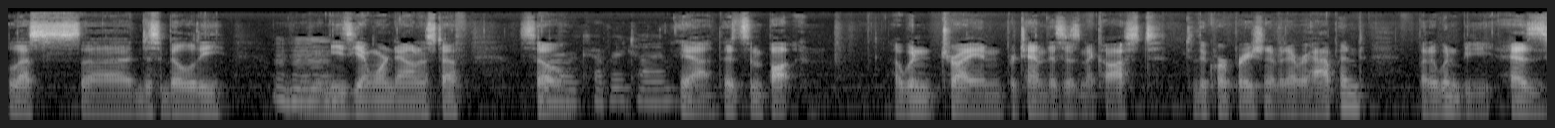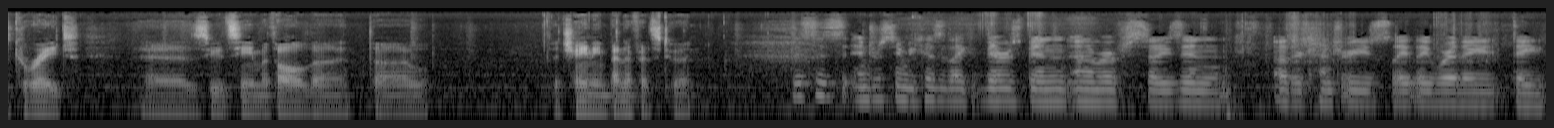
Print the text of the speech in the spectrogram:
less uh, disability, your knees get worn down and stuff. So More recovery time. Yeah, that's important. I wouldn't try and pretend this isn't a cost to the corporation if it ever happened, but it wouldn't be as great as you'd seen with all the the, the chaining benefits to it. This is interesting because like there's been a number of studies in other countries lately where they they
